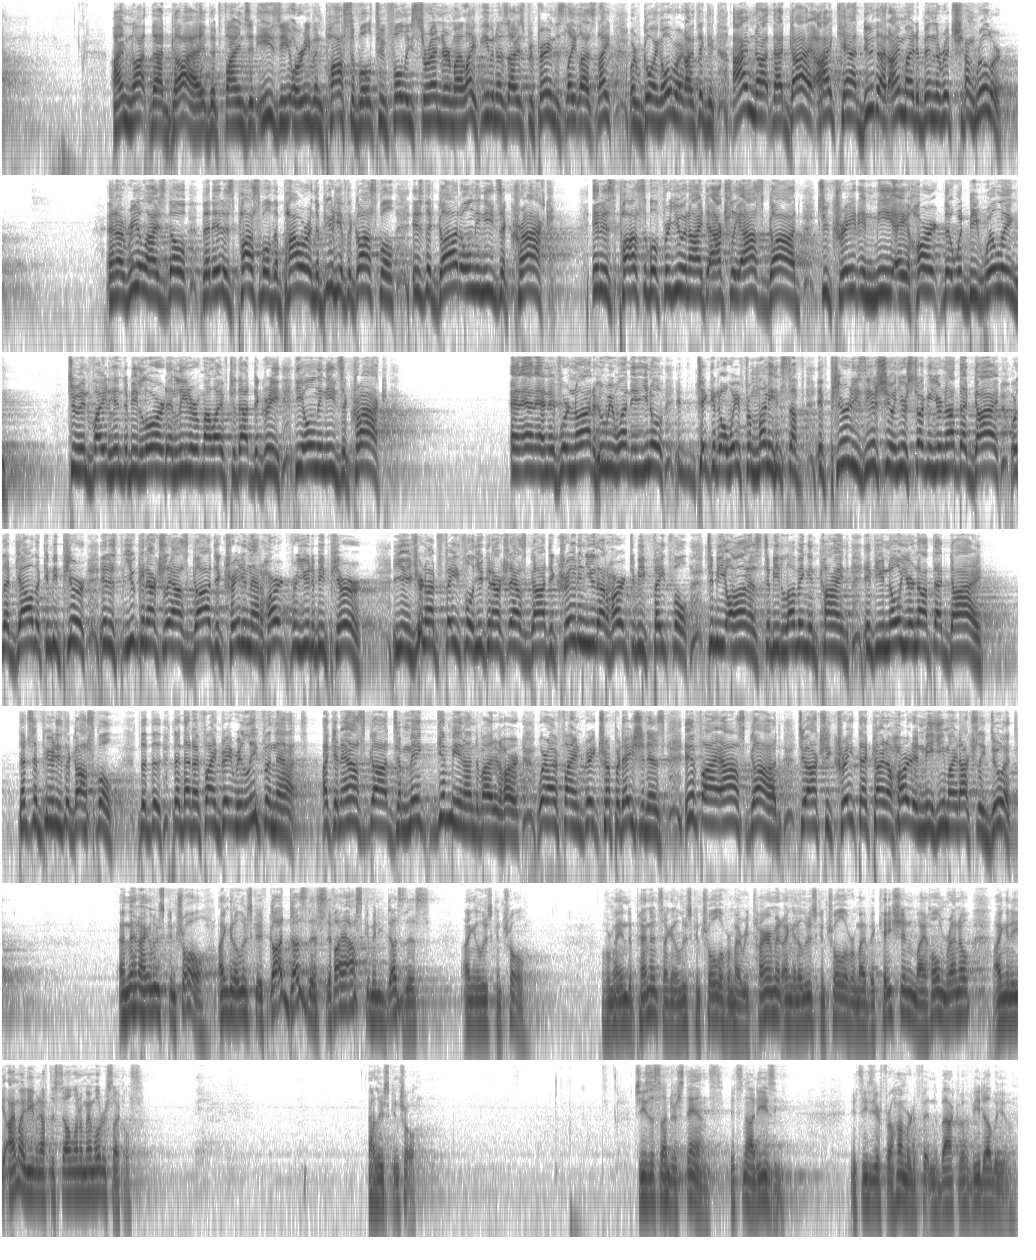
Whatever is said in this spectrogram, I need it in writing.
I'm not that guy that finds it easy or even possible to fully surrender my life. Even as I was preparing this late last night or going over it, I'm thinking, I'm not that guy. I can't do that. I might have been the rich young ruler. And I realized, though, that it is possible. The power and the beauty of the gospel is that God only needs a crack. It is possible for you and I to actually ask God to create in me a heart that would be willing to invite Him to be Lord and leader of my life to that degree. He only needs a crack. And, and, and if we're not who we want, you know, take it away from money and stuff. If purity is the issue and you're struggling, you're not that guy or that gal that can be pure. It is, you can actually ask God to create in that heart for you to be pure. If you're not faithful, you can actually ask God to create in you that heart to be faithful, to be honest, to be loving and kind. If you know you're not that guy, that's the beauty of the gospel. That, that, that I find great relief in that. I can ask God to make, give me an undivided heart. Where I find great trepidation is if I ask God to actually create that kind of heart in me, He might actually do it. And then I lose control. I'm going to lose. If God does this, if I ask Him and He does this, I'm going to lose control over my independence. I'm going to lose control over my retirement. I'm going to lose control over my vacation, my home rental. I'm going to, I might even have to sell one of my motorcycles. I lose control. Jesus understands it's not easy. It's easier for a Hummer to fit in the back of a VW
